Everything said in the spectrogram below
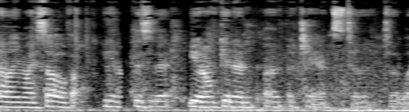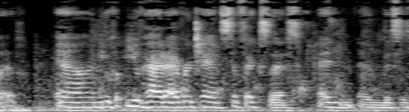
telling myself, you know, this is it. You don't get a, a, a chance to, to live. And you've, you've had every chance to fix this, and, and this is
